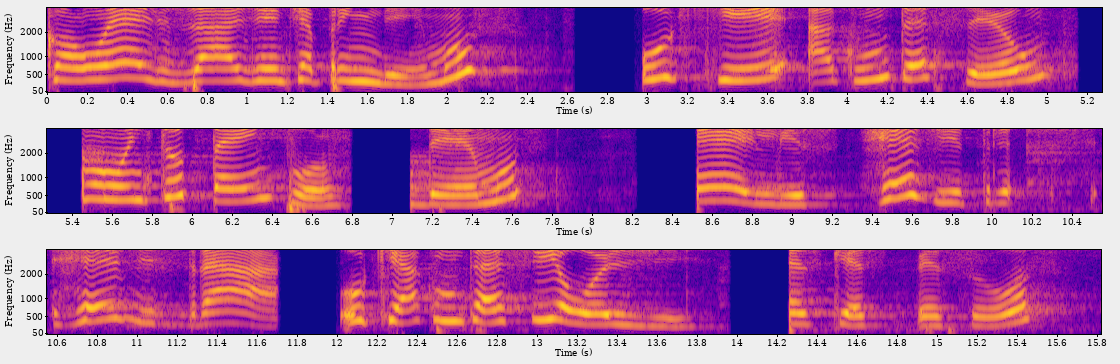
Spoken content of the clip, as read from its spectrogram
Com eles a gente aprendemos o que aconteceu há muito tempo. Podemos eles registra registrar o que acontece hoje. É que as pessoas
